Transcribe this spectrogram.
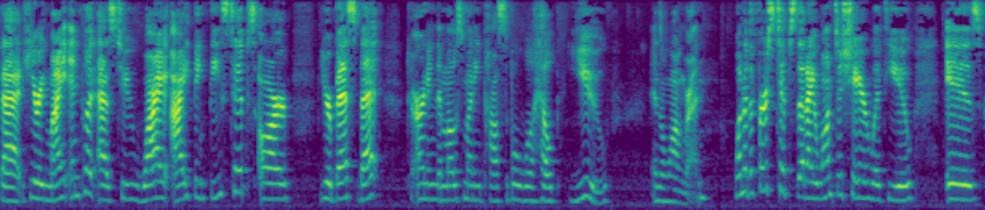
that hearing my input as to why I think these tips are your best bet to earning the most money possible will help you in the long run. One of the first tips that I want to share with you is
